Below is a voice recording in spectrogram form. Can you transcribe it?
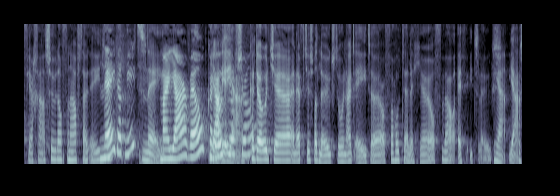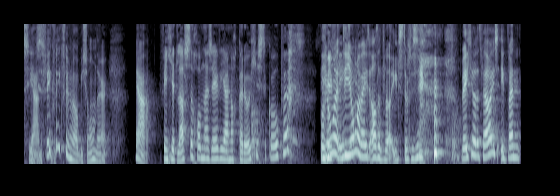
6,5 jaar gaan, zullen we dan vanavond uit eten? Nee, dat niet? Nee. Maar jaar wel? Cadeautje ja, ja, ja. of zo? Cadeautje en eventjes wat leuks doen, uit eten of een hotelletje of wel even iets leuks. Ja, ja precies. Ja, dat vind ik, ik vind het wel bijzonder. Ja, Vind je het lastig om na zeven jaar nog cadeautjes te kopen? die jongen, die jongen weet altijd wel iets te verzinnen. weet je wat het wel is? Ik, ben,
